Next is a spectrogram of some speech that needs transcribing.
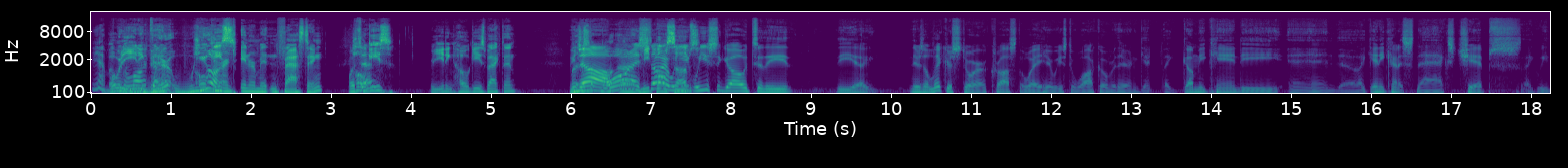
Yeah, but What were you eating time. there? There- we Hoagies? aren't intermittent fasting. What's that? Were you eating hoagies back then? No, just, uh, well, when uh, I started, we, we used to go to the the. Uh, there's a liquor store across the way here. We used to walk over there and get like gummy candy and uh, like any kind of snacks, chips. Like we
